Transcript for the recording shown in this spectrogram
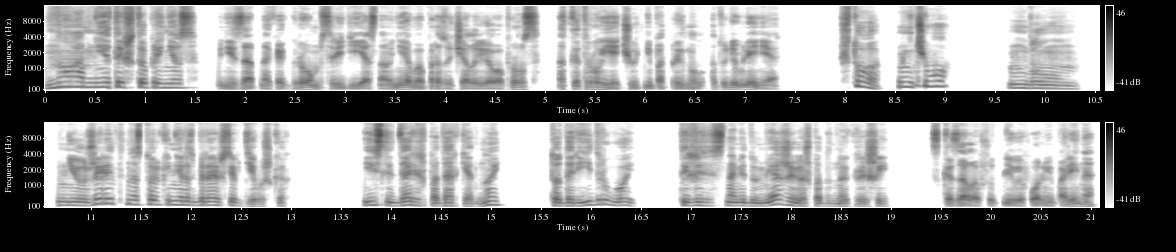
«Ну, а мне ты что принес? Внезапно, как гром среди ясного неба, прозвучал ее вопрос, от которого я чуть не подпрыгнул от удивления. «Что? Ничего?» «Бум. Неужели ты настолько не разбираешься в девушках? Если даришь подарки одной, то дари и другой. Ты же с нами двумя живешь под одной крышей», — сказала в шутливой форме Полина,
